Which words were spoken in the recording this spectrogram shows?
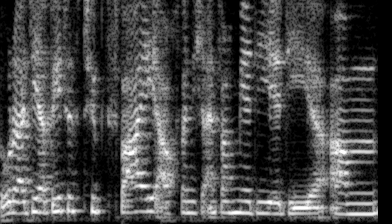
oder Diabetes Typ 2, auch wenn ich einfach mir die, die ähm,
